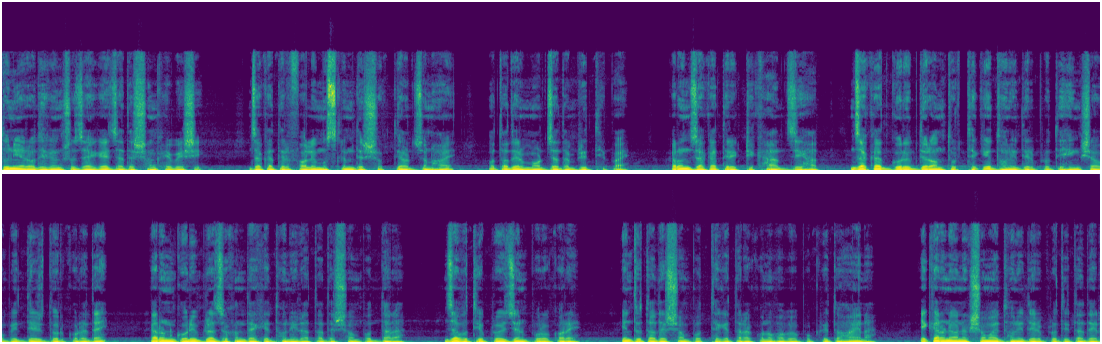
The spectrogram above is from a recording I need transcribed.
দুনিয়ার অধিকাংশ জায়গায় যাদের সংখ্যায় বেশি। জাকাতের ফলে মুসলিমদের শক্তি অর্জন হয় ও তাদের মর্যাদা বৃদ্ধি পায়। কারণ জাকাতের একটি খাত জিহাদ। জাকাত গরিবদের অন্তর থেকে ধনীদের প্রতি হিংসা ও বিদ্বেষ দূর করে দেয়। কারণ গরিবরা যখন দেখে ধনীরা তাদের সম্পদ দ্বারা যাবতীয় প্রয়োজন পুরো করে, কিন্তু তাদের সম্পদ থেকে তারা কোনোভাবে উপকৃত হয় না। এ কারণে অনেক সময় ধনীদের প্রতি তাদের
